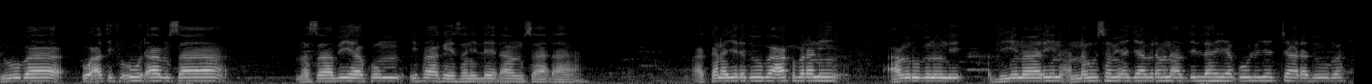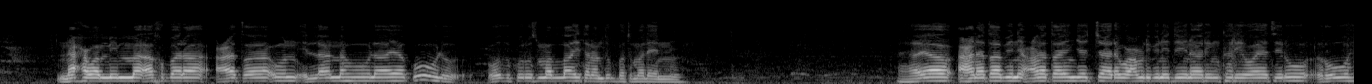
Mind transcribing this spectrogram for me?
دوبا وأتفؤوا أمسا مسابيهكم إفا كيسان اللي أمسا أكنا جد دوبا أكبرني عمرو بن دينار أنه سمع جابر بن عبد الله يقول ججار دوبة نحو مما أخبر عطاء إلا أنه لا يقول. اذكر اسم الله تنندبة مليني. هيا عنتا بن عنتا ججار وعمرو بن دينار كرواية روح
